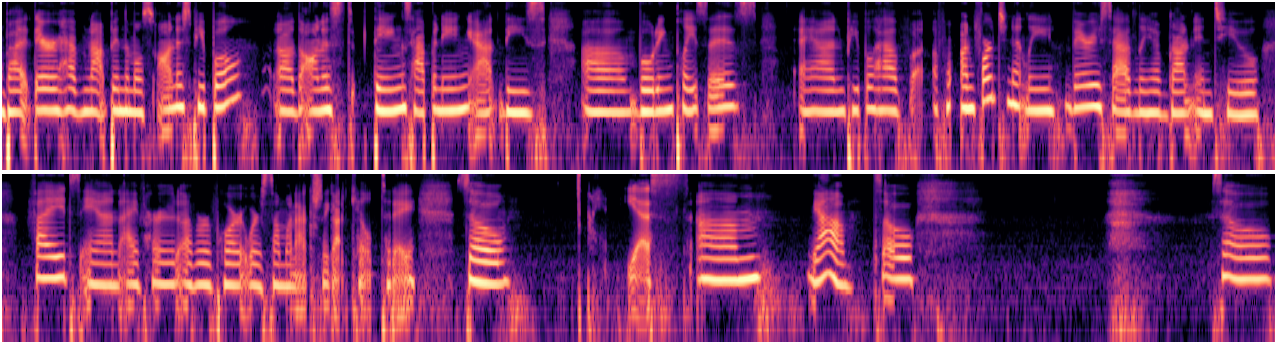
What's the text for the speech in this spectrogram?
but there have not been the most honest people, uh, the honest things happening at these um, voting places and people have unfortunately very sadly have gotten into fights and i've heard of a report where someone actually got killed today. So yes um yeah so so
